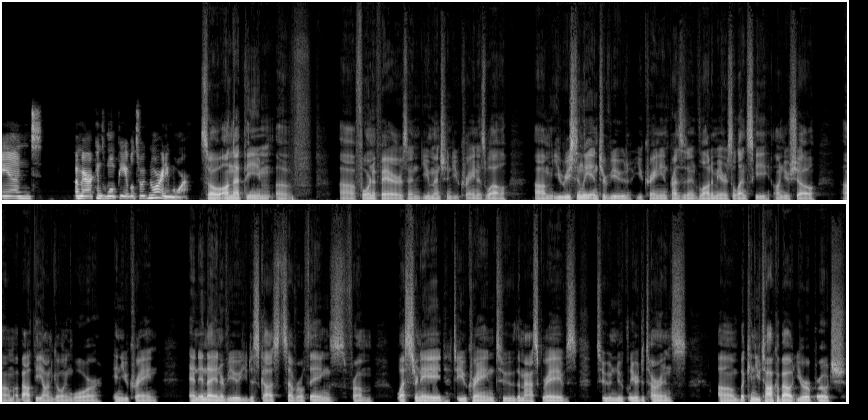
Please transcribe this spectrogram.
and Americans won't be able to ignore anymore. So, on that theme of uh, foreign affairs, and you mentioned Ukraine as well, um, you recently interviewed Ukrainian President Vladimir Zelensky on your show um, about the ongoing war in Ukraine. And in that interview, you discussed several things from Western aid to Ukraine, to the mass graves, to nuclear deterrence. Um, but can you talk about your approach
